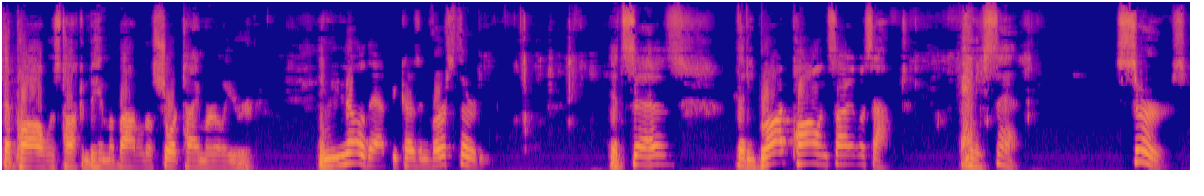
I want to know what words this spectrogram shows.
that Paul was talking to him about a little short time earlier. And you know that because in verse 30, it says that he brought Paul and Silas out and he said, Sirs,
